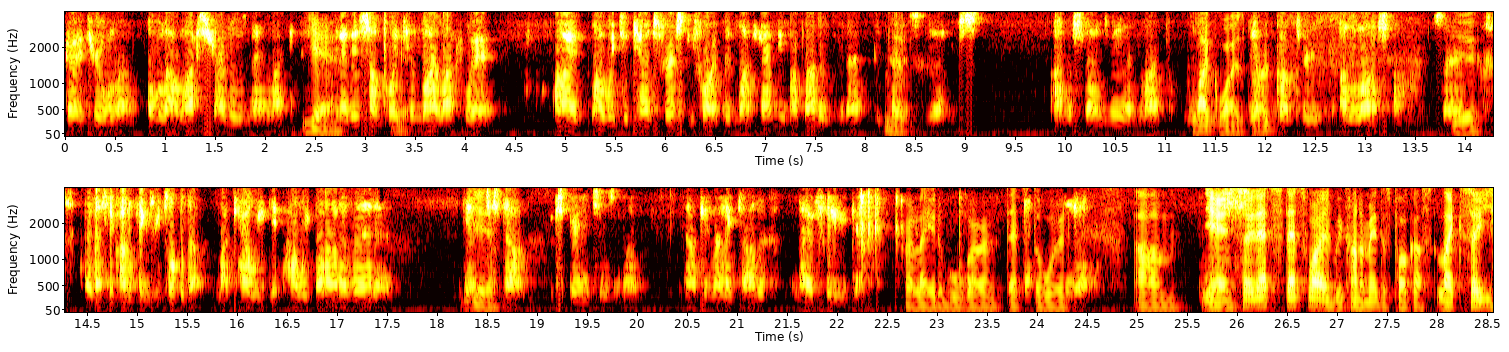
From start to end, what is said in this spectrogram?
go through all our all our life struggles, man. Like Yeah. you know, there's some points in my life where I I went to Cads first before I did my family, my brothers, you know, because yeah, he just understands me and like Likewise, bro. we've gone through a lot of stuff. So Yeah. and that's the kind of things we talk about, like how we get how we got out of it and yeah, Yeah. just our experiences, you know, how I can relate to others, and hopefully you can. Relatable, bro. That's the word. Yeah. Um, yeah, and so that's that's why we kind of made this podcast. Like, so you,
